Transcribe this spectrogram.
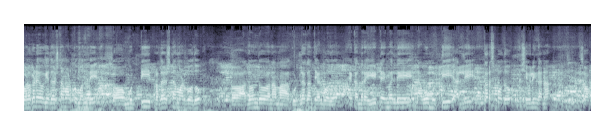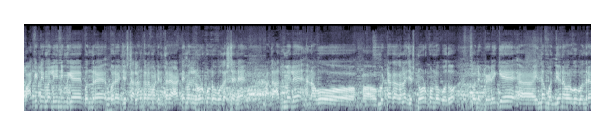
ಒಳಗಡೆ ಹೋಗಿ ದರ್ಶನ ಮಾಡ್ಕೊಂಡ್ ಬಂದ್ವಿ. ಸೊ ಮುಟ್ಟಿ ಪ್ರದರ್ಶನ ಮಾಡ್ಬೋದು. ಸೊ ಅದೊಂದು ನಮ್ಮ ಗುಡ್ ಲಕ್ ಅಂತ ಹೇಳ್ಬೋದು. ಯಾಕಂದರೆ ಈ ಟೈಮಲ್ಲಿ ನಾವು ಮುಟ್ಟಿ ಅಲ್ಲಿ ಕರೆಸ್ಬೋದು ಶಿವಲಿಂಗನ. ಸೊ ಬಾಕಿ ಟೈಮಲ್ಲಿ ನಿಮಗೆ ಬಂದರೆ ಬರೀ ಜಸ್ಟ್ ಅಲಂಕಾರ ಮಾಡಿರ್ತಾರೆ. ಆ ಟೈಮಲ್ಲಿ ನೋಡ್ಕೊಂಡು ಹೋಗ್ಬೋದು ಅಷ್ಟೇ ಅದಾದಮೇಲೆ ನಾವು ಮುಟ್ಟೋಕ್ಕಾಗಲ್ಲ ಜಸ್ಟ್ ನೋಡ್ಕೊಂಡು ಹೋಗ್ಬೋದು. ಸೊ ನೀವು ಬೆಳಿಗ್ಗೆ ಇಂದ ಮಧ್ಯಾಹ್ನವರೆಗೂ ಬಂದರೆ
